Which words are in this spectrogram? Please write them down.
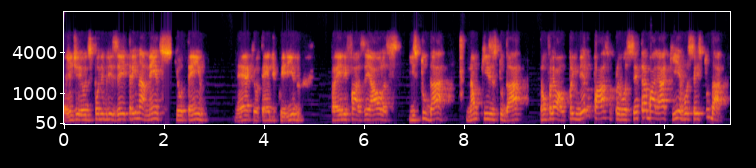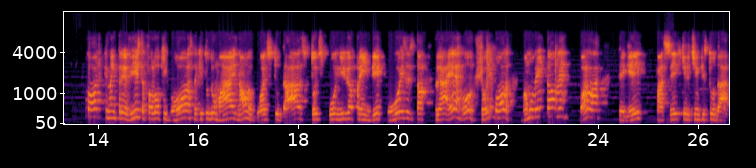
A gente, eu disponibilizei treinamentos que eu tenho, né? Que eu tenho adquirido para ele fazer aulas e estudar. Não quis estudar. Então eu falei, ó, o primeiro passo para você trabalhar aqui é você estudar. Lógico que na entrevista falou que gosta, que tudo mais. Não, eu gosto de estudar, estou disponível a aprender coisas e tal. Falei, ah, é? Oh, show de bola. Vamos ver então, né? Bora lá. Peguei, passei que ele tinha que estudar.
